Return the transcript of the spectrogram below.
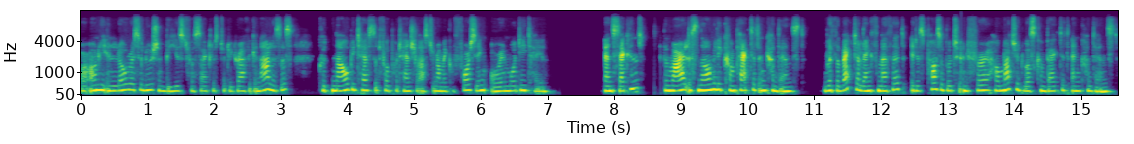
or only in low resolution be used for cyclostratigraphic analysis, could now be tested for potential astronomical forcing or in more detail. And second, the marl is normally compacted and condensed. With the vector length method, it is possible to infer how much it was compacted and condensed.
